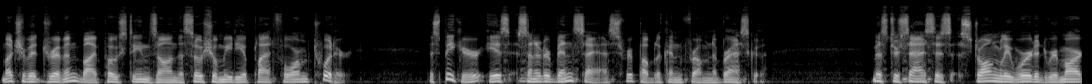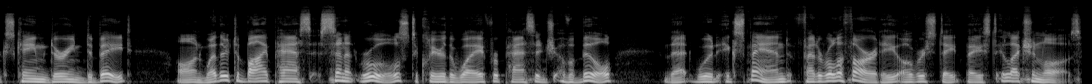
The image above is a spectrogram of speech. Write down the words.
much of it driven by postings on the social media platform Twitter. The speaker is Senator Ben Sasse, Republican from Nebraska. Mr. Sasse's strongly worded remarks came during debate on whether to bypass Senate rules to clear the way for passage of a bill that would expand federal authority over state based election laws.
